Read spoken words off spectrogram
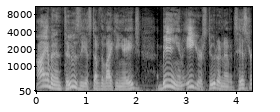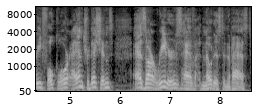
I am an enthusiast of the Viking Age, being an eager student of its history, folklore, and traditions as our readers have noticed in the past.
